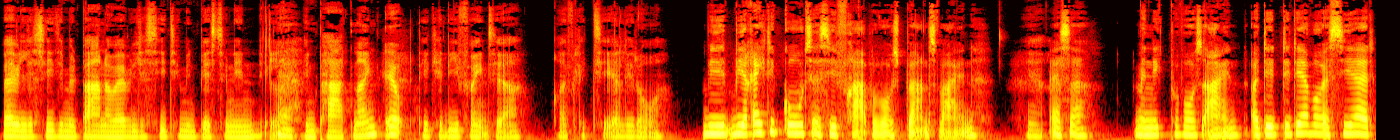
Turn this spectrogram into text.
hvad vil jeg sige til mit barn, og hvad vil jeg sige til min bedste veninde, eller ja. min partner. Ikke? Jo. Det kan lige få en til at reflektere lidt over. Vi, vi er rigtig gode til at sige fra på vores børns vegne. Ja. Altså, men ikke på vores egen. Og det, det er der, hvor jeg siger, at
